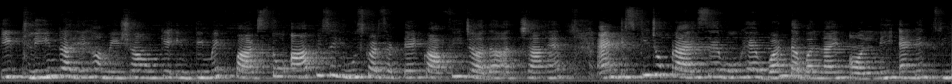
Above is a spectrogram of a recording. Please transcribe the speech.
कि क्लीन रहे हमेशा उनके इंटीमेट पार्ट्स तो आप इसे यूज़ कर सकते हैं, काफ़ी ज़्यादा अच्छा है। एंड इसकी जो प्राइस है, वो है one double nine only and ये थ्री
